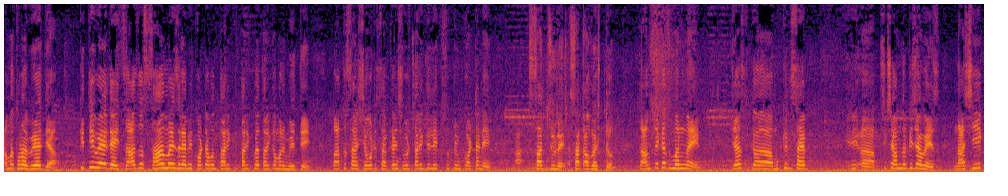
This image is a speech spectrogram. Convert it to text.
आम्हाला थोडा वेळ द्या. किती वेळ द्यायचा? आज सहा महिने झाले आम्ही कोर्टामधून तारीख तारीख तारीख आम्हाला मिळते. पण आता सर शेवटी सरकारने शेवटी तारीख दिली सुप्रीम कोर्टाने सात जुलै सात ऑगस्ट. तर आमचं एकच म्हणणं आहे जस्ट मुख्यमंत्री साहेब अ, शिक्षक आमदारकीच्या वेळेस नाशिक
